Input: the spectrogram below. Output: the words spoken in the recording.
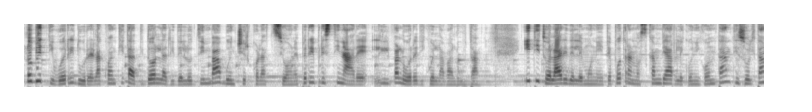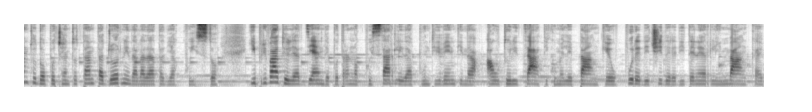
L'obiettivo è ridurre la quantità di dollari dello Zimbabwe in circolazione per ripristinare il valore di quella valuta. I titolari delle monete potranno scambiarle con i contanti soltanto dopo 180 giorni dalla data di acquisto. I privati o le aziende potranno acquistarli da punti di vendita autorizzati come le banche oppure decidere di tenerli in banca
